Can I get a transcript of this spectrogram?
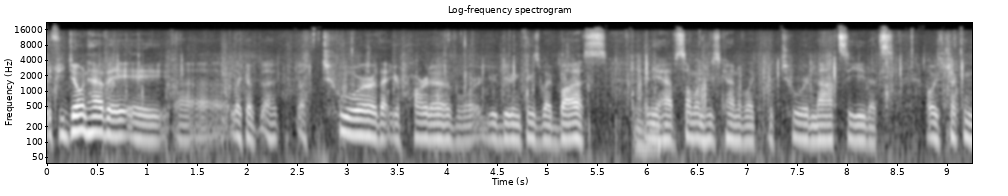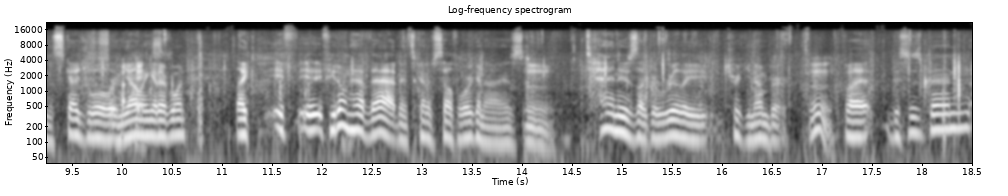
If you don't have a, a uh, like a, a, a tour that you're part of, or you're doing things by bus, and you Mhm. have someone who's kind of like the tour Nazi that's always checking the schedule and yelling at everyone. Like if if you don't have that and it's kind of self-organized, Mm. Ten is like a really tricky number. Mm. But this has been,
